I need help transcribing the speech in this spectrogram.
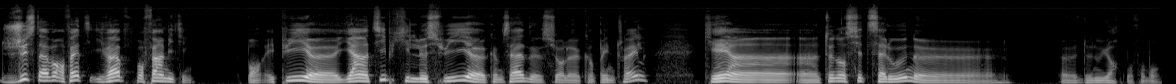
Juste avant, en fait, il va pour faire un meeting. Bon, et puis euh, il y a un type qui le suit euh, comme ça sur le campaign trail, qui est un, tenancier de saloon euh, de New York. Bon, enfin bon.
